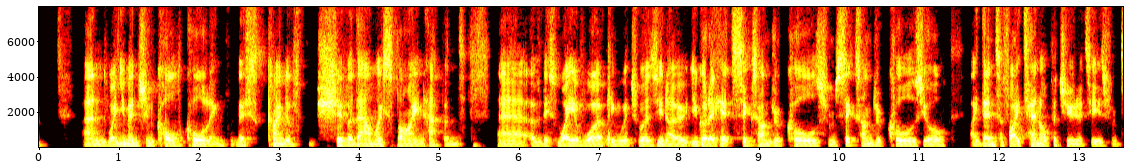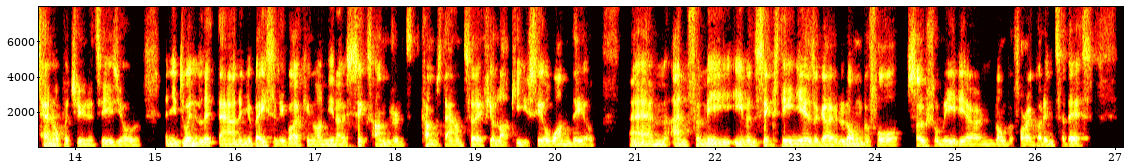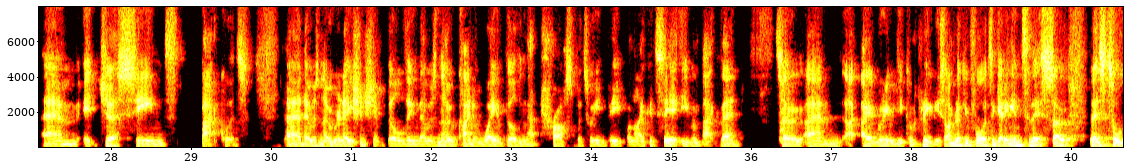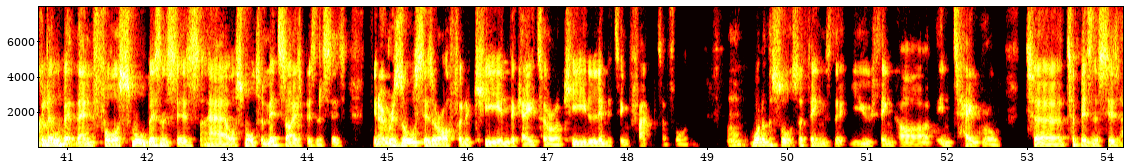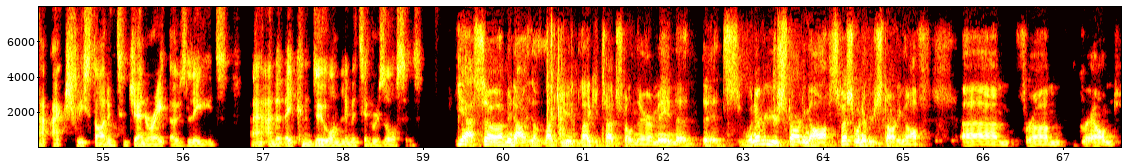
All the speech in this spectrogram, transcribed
and when you mentioned cold calling, this kind of shiver down my spine happened uh, of this way of working, which was, you know, you got to hit 600 calls. From 600 calls, you'll identify 10 opportunities. From 10 opportunities, you'll, and you dwindle it down and you're basically working on, you know, 600 comes down to, if you're lucky, you seal one deal. Um, and for me, even 16 years ago, long before social media and long before I got into this, um, it just seemed backwards. Uh, there was no relationship building. There was no kind of way of building that trust between people. And I could see it even back then. So um, I, I, agree with you completely. So I'm looking forward to getting into this. So let's talk a little bit then for small businesses uh, or small to mid-sized businesses. You know, resources are often a key indicator or a key limiting factor for them. Mm-hmm. What are the sorts of things that you think are integral to, to businesses actually starting to generate those leads and that they can do on limited resources? Yeah, so I mean, I, like you like you touched on there. I mean, it's whenever you're starting off, especially whenever you're starting off um, from ground,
